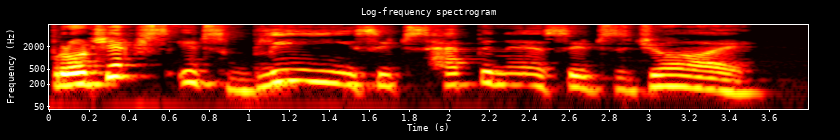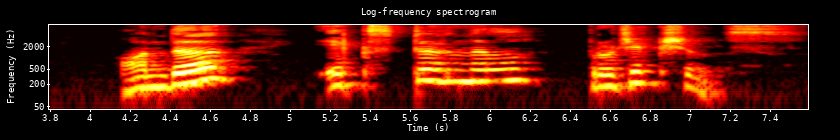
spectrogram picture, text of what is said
projects its bliss, its happiness, its joy on the external projections.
